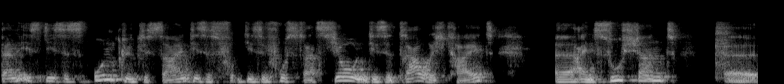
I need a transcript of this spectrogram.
dann ist dieses Unglücklichsein, dieses, diese Frustration, diese Traurigkeit äh, ein Zustand, äh,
